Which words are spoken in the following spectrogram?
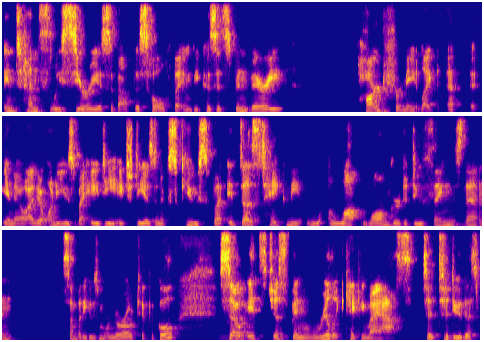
intensely serious about this whole thing because it's been very hard for me. Like, uh, you know, I don't want to use my ADHD as an excuse, but it does take me a lot longer to do things than somebody who's more neurotypical. So it's just been really kicking my ass to to do this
